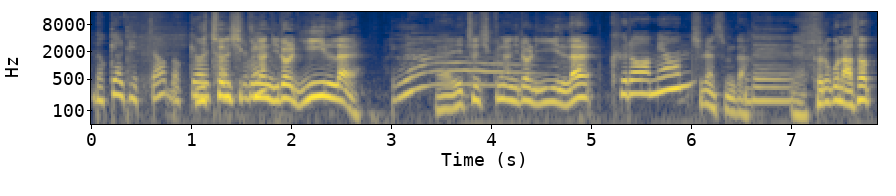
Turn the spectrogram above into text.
몇 개월 됐죠? 몇 개월 2019년 1월 2일 날 네, 2019년 1월 2일 날 그러면 출연했습니다. 네. 네. 그러고 나서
